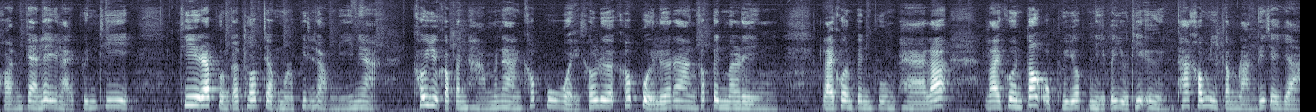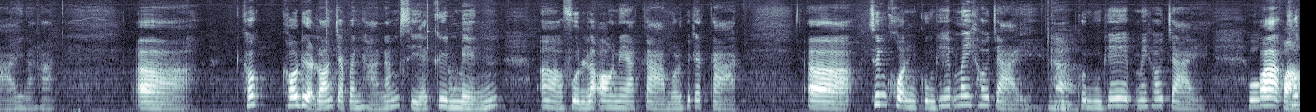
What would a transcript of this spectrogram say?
ขอนแก่นและอีกหลายพื้นที่ ที่รับผลกระทบจากมลพิษเหล่านี้เนี่ยเขาอยู่กับปัญหามานานเขาป่วยเขาเลือเขาป่วยเรื้อรังเขาเป็นมะเร็ง หลายคนเป็นภูมิแพ้และหลายคนต้องอพยพหนีไปอยู่ที่อื่น ถ้าเขามีกำลังที่จะย้ายนะคะเอ่อเขาเขาเดือดร้อนจากปัญหาน้ำเสียกลิ่นเหม็นเอ่อ ฝุ่นละอองในอากาศมลพิษอากาศเอ่อซึ่งคนกรุงเทพไม่เข้าใจนะค่ะคนกรุงเทพไม่เข้าใจพกว่าขวเขา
